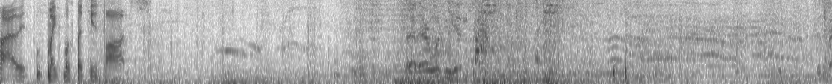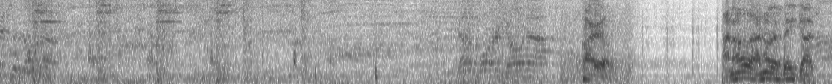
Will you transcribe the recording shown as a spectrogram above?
Wow, it's like most of my team's bots. There, there wasn't getting fouled. Dispenser going up. Teleporter going up. Mario. I know, I know the big guy.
